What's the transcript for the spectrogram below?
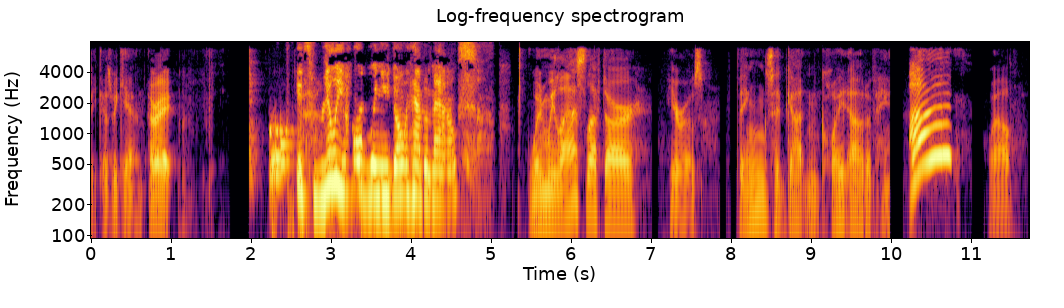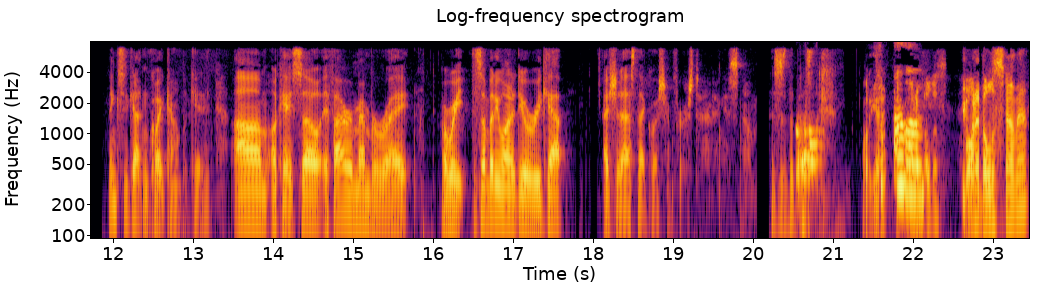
because we can. All right. It's really hard when you don't have a mouse. When we last left our heroes, things had gotten quite out of hand. What? Well, things had gotten quite complicated. Um, okay, so if I remember right, or wait, does somebody want to do a recap? I should ask that question first. I guess no. This is the best. Well, yeah. You want Um, to build a, you want to build a snowman?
